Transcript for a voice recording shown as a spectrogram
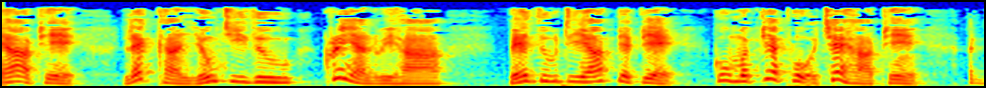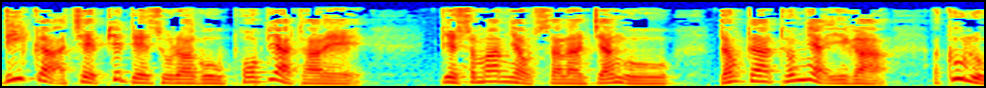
ရာအဖြစ်လက်ခံယုံကြည်သူခရိယန်တွေဟာဘယ်သူတရားပြက်ပြက်ကိုမပြတ်ဖို့အချက်ဟာဖြင့်အဓိကအချက်ဖြစ်တယ်ဆိုတာကိုဖော်ပြထားတဲ့ပြင်စမမြောက်ဆာလံကျမ်းကိုဒေါက်တာထွန်းမြတ်အေးကအခုလို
